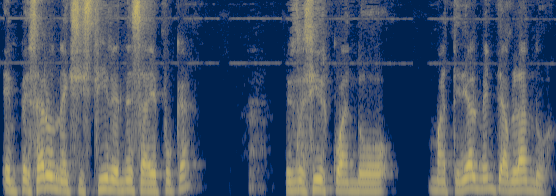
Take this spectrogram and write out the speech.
empezaron a existir en esa época, es decir, cuando materialmente hablando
